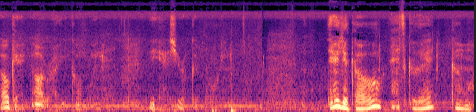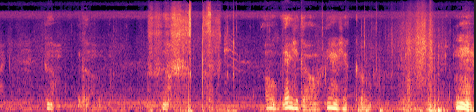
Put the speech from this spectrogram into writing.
Okay. All right. Yes, you're a good boy. There you go. That's good. Come on. Come. Come. Come. Oh, there you go. There you go. Yeah.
